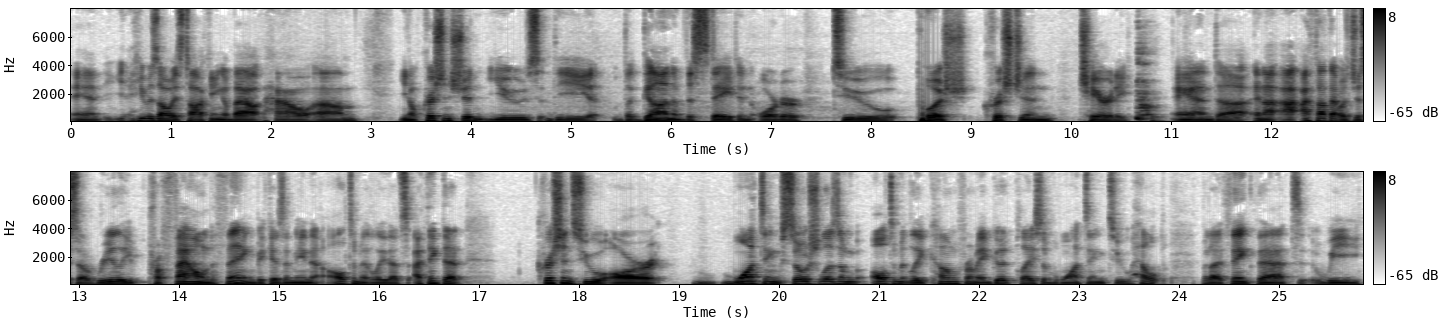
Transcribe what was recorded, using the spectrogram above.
and he was always talking about how um, you know Christians shouldn't use the the gun of the state in order to push Christian charity, and uh, and I, I thought that was just a really profound thing because I mean ultimately that's I think that Christians who are wanting socialism ultimately come from a good place of wanting to help. But I think that we,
